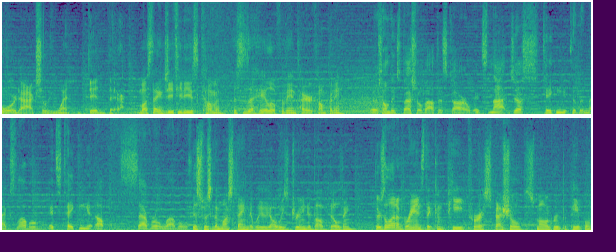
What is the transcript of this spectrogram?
Ford actually went and did there. Mustang GTD is coming. This is a halo for the entire company. There's something special about this car. It's not just taking it to the next level, it's taking it up several levels. This was the Mustang that we always dreamed about building. There's a lot of brands that compete for a special, small group of people,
